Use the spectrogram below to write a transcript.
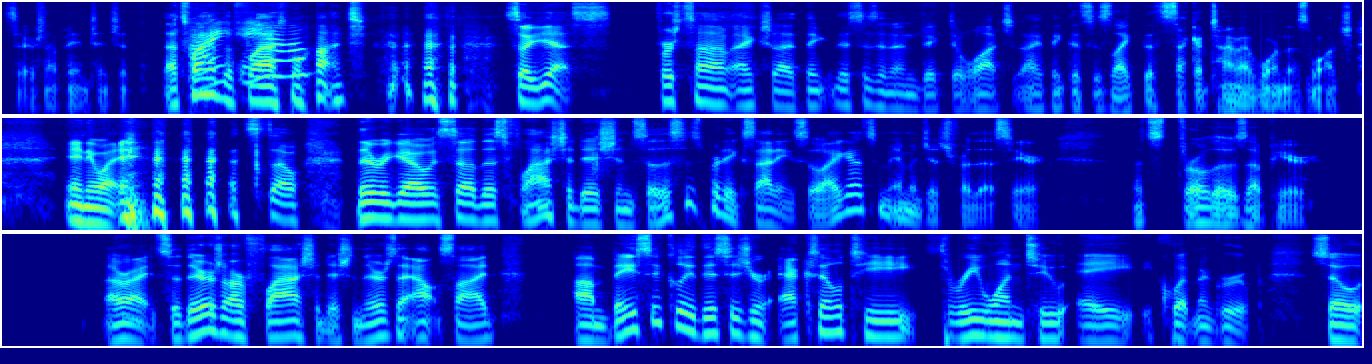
Sarah's not paying attention. That's why I have the Flash am. watch. so yes, first time actually. I think this is an Invicta watch. I think this is like the second time I've worn this watch. Anyway, so there we go. So this Flash edition. So this is pretty exciting. So I got some images for this here. Let's throw those up here. All right. So there's our Flash edition. There's the outside. Um, basically, this is your XLT 312A equipment group. So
